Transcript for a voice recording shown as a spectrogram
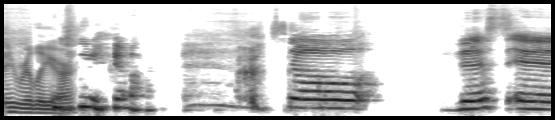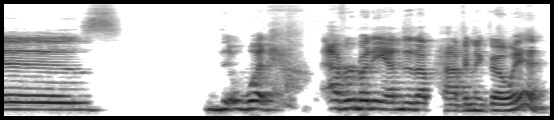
They really are. yeah. So this is what everybody ended up having to go in,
